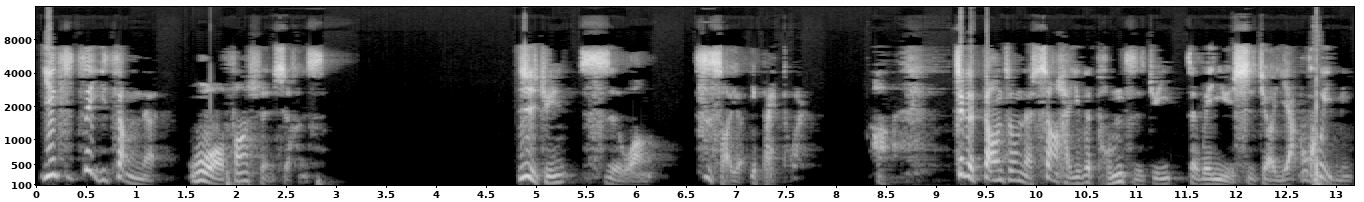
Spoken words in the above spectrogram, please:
因此这一仗呢，我方损失很少，日军死亡至少要一百多人啊。这个当中呢，上海有个童子军，这位女士叫杨慧明。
